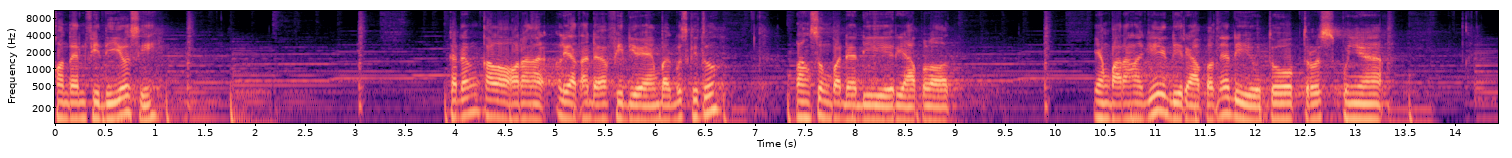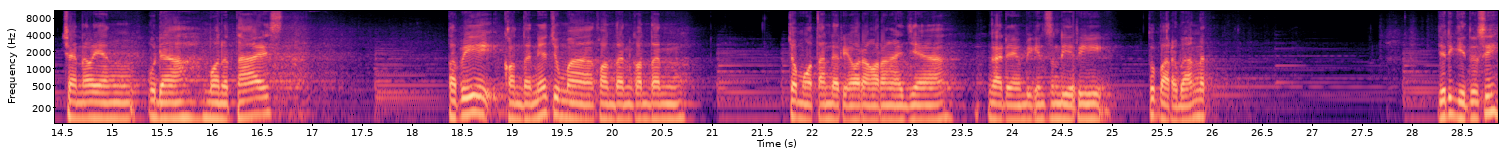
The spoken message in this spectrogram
konten video sih. Kadang kalau orang lihat ada video yang bagus gitu langsung pada di reupload yang parah lagi di reuploadnya di YouTube terus punya channel yang udah monetize tapi kontennya cuma konten-konten comotan dari orang-orang aja. Nggak ada yang bikin sendiri. Itu parah banget. Jadi gitu sih.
